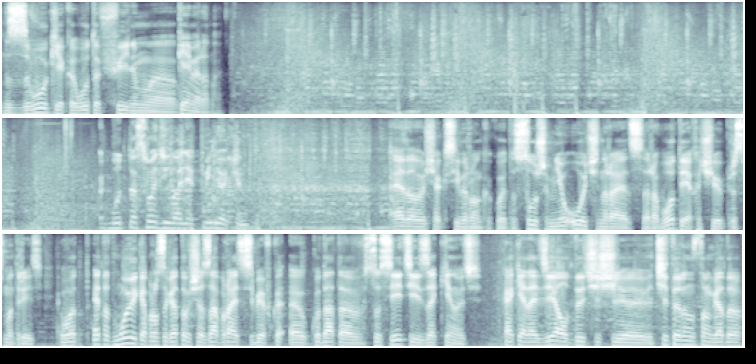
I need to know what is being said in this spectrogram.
Звуки, как будто фильм э, Кэмерона. Будто сводил Олег Милехин. Это вообще оксимирон какой-то. Слушай, мне очень нравится работа, я хочу ее пересмотреть. Вот этот мувик я просто готов сейчас забрать себе э, куда-то в соцсети и закинуть. Как я это делал в 2014 году.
